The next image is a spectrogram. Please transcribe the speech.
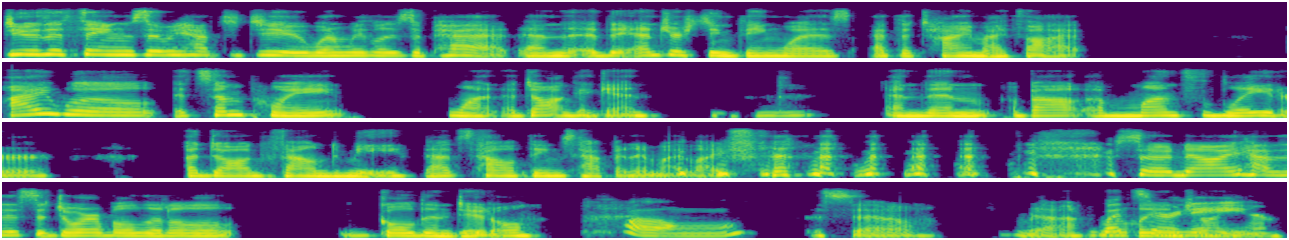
do the things that we have to do when we lose a pet. And the, the interesting thing was at the time, I thought, I will at some point want a dog again. Mhm. And then about a month later, a dog found me. That's how things happen in my life. so now I have this adorable little golden doodle. Oh, So, yeah. what's really her name? him.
